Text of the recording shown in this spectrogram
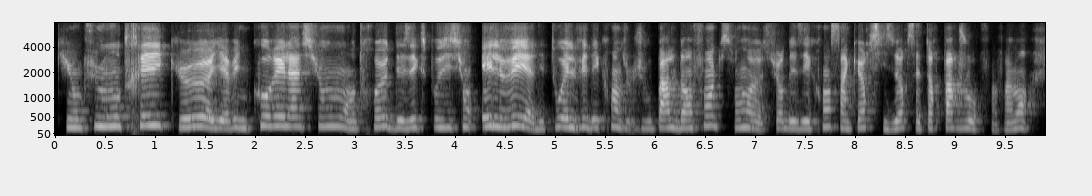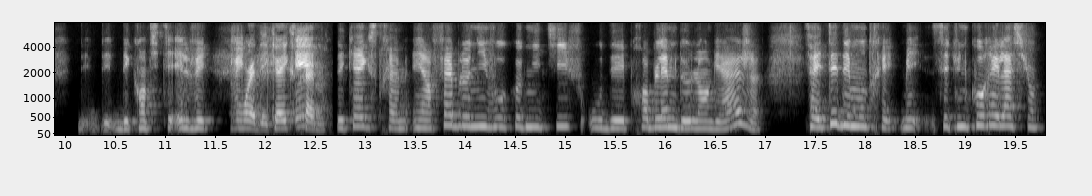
qui ont pu montrer qu'il euh, y avait une corrélation entre des expositions élevées à des taux élevés d'écran. Je vous parle d'enfants qui sont euh, sur des écrans 5 heures, 6 heures, 7 heures par jour. Enfin, vraiment des, quantités élevées. Ouais, des cas extrêmes. des cas extrêmes. Et un faible niveau cognitif ou des problèmes de langage, ça a été démontré. Mais c'est une corrélation.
